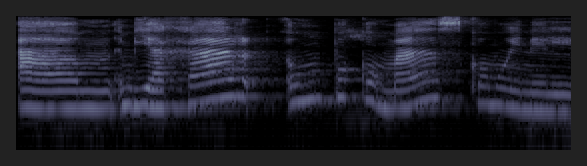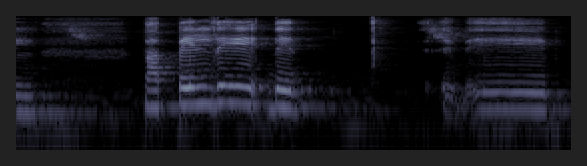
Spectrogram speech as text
a mm, viajar un poco más como en el papel de, eh,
